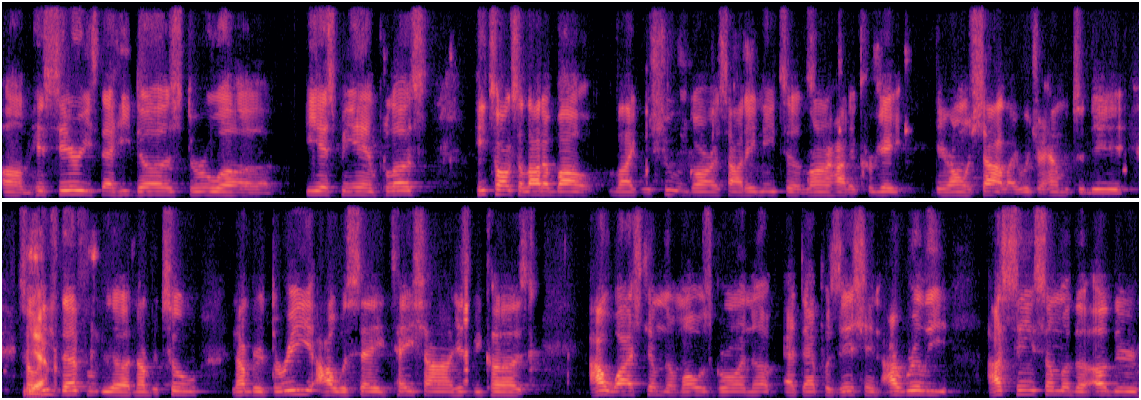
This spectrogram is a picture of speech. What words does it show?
um his series that he does through uh ESPN plus he talks a lot about like with shooting guards how they need to learn how to create their own shot like Richard Hamilton did so Yeah. he's definitely uh, number two Number three, I would say Tayshaun, just because I watched him the most growing up at that position. I really, I seen some of the other,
